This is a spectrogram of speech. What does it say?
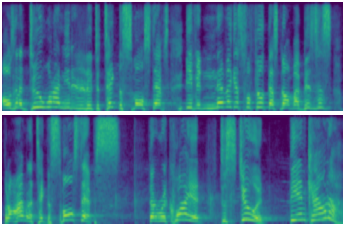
I was going to do what I needed to do to take the small steps. If it never gets fulfilled, that's not my business, but I'm going to take the small steps that are required to steward the encounter.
